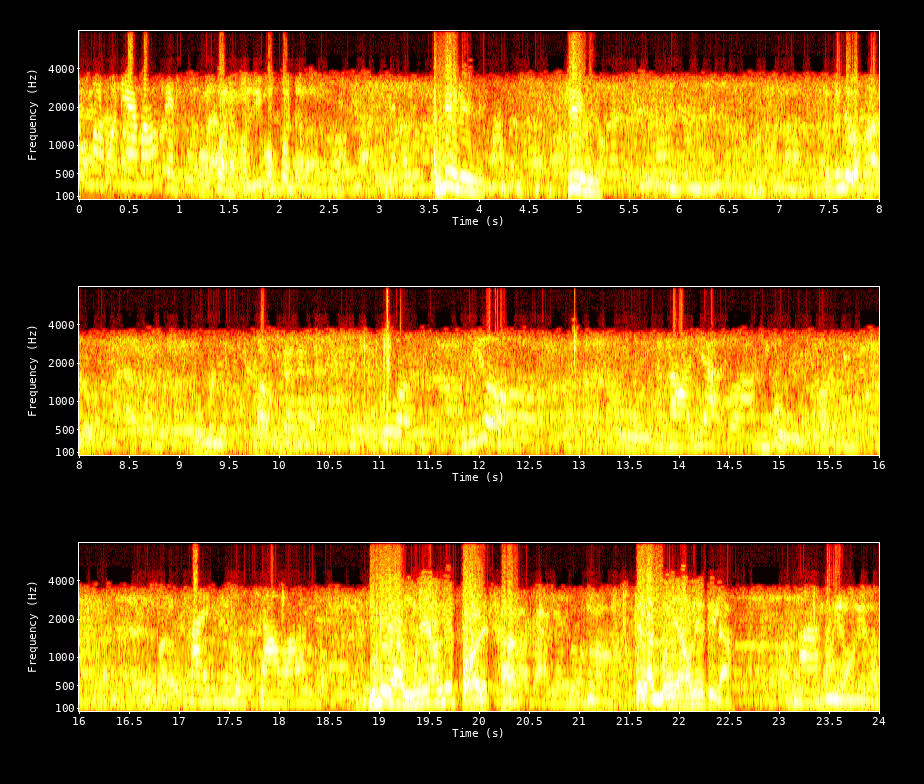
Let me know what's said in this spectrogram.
ဟိုမှာဟိုနေရာမှာဟုတ်တယ်။ပေါ်နေမှာရေပေါ်ပွက်တက်လာတယ်။အလေးလေး။ ဖြည့်ပြီးတော့သမီးတို့ကဘာလို့ကိုမလို့ပါဘူးဟိုပြီးတော့ဟိုစကားရသွားမိကိုပြောတယ်ခိုင်ပြီးတော့ဂျာပါလို့ဒီကငွေအောင်လေးပေါ်တယ်ဆရာတော့တိလားငွေအောင်လေးတိလား ငွေအောင်လေးလား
